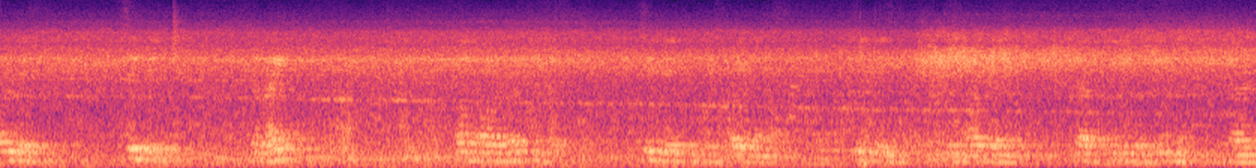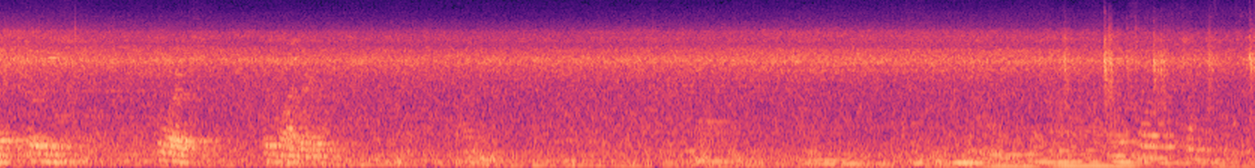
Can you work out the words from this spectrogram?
always seeking the right of our worship, seeking His guidance, seeking in order that we our service towards the Father. Thank you.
